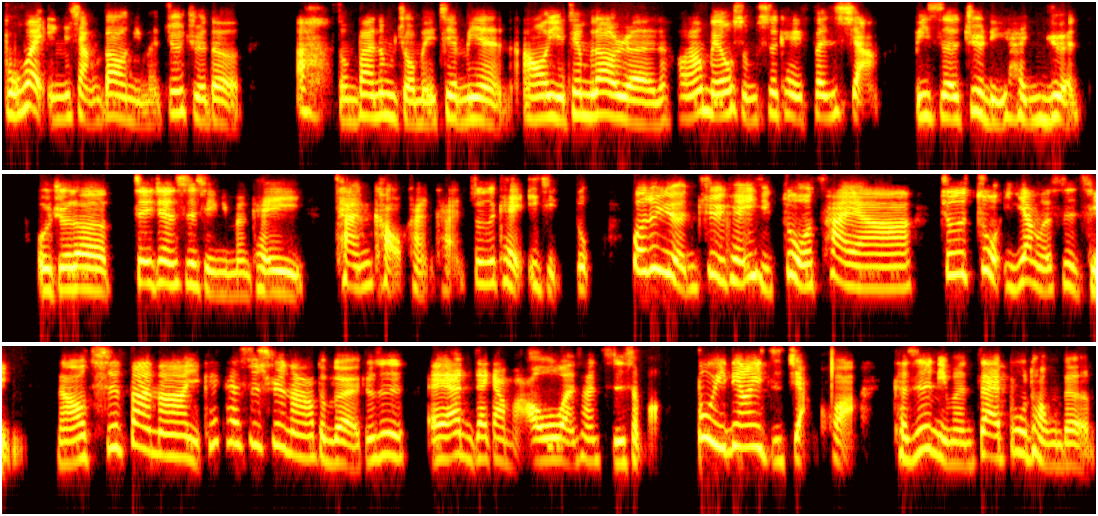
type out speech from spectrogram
不会影响到你们，就觉得啊怎么办？那么久没见面，然后也见不到人，好像没有什么事可以分享，彼此的距离很远。我觉得这件事情你们可以参考看看，就是可以一起做，或者是远距可以一起做菜啊，就是做一样的事情，然后吃饭啊，也可以开视讯啊，对不对？就是哎呀你在干嘛？哦，我晚餐吃什么？不一定要一直讲话，可是你们在不同的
